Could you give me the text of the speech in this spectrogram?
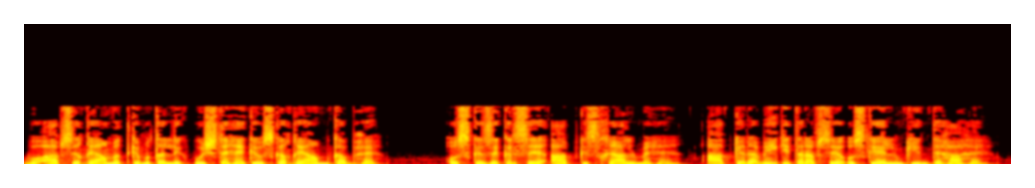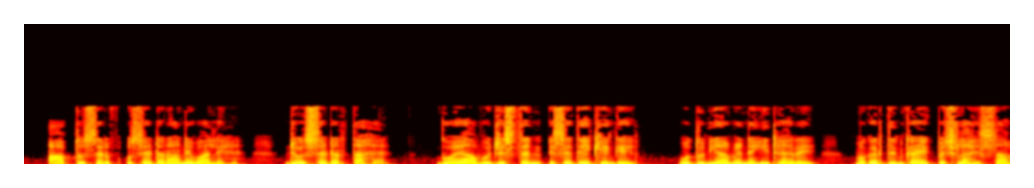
وہ آپ سے قیامت کے متعلق پوچھتے ہیں کہ اس کا قیام کب ہے۔ اس کے ذکر سے آپ کس خیال میں ہے آپ کے رب ہی کی طرف سے اس کے علم کی انتہا ہے۔ آپ تو صرف اسے ڈرانے والے ہیں جو اس سے ڈرتا ہے۔ گویا وہ جس دن اسے دیکھیں گے، وہ دنیا میں نہیں ٹھہرے، مگر دن کا ایک پچھلا حصہ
